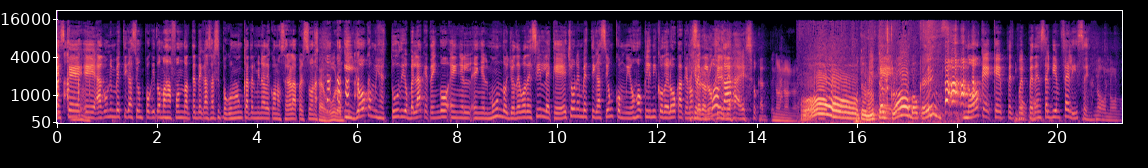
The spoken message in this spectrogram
es que eh, haga una investigación un poquito más a fondo antes de casarse porque uno nunca termina de conocer a la persona. Seguro. Y yo con mis estudios, ¿verdad? Que tengo en el, en el mundo, yo debo decirle que he hecho una investigación con mi ojo clínico de loca que no Es que, se pero no, equivoca. que deja eso, cante. No, no, no. Oh, te uniste al club, ok. No, que, que pues, pueden ser bien felices. No, no, no.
